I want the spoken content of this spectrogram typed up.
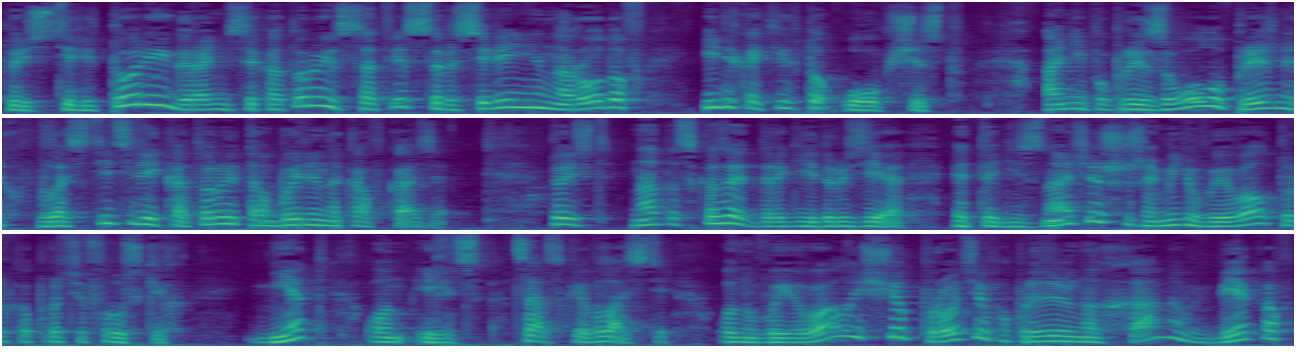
то есть территории, границы которой соответствуют расселению народов или каких-то обществ, а не по произволу прежних властителей, которые там были на Кавказе. То есть, надо сказать, дорогие друзья, это не значит, что Шамиль воевал только против русских. Нет, он или царской власти, он воевал еще против определенных ханов, беков,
